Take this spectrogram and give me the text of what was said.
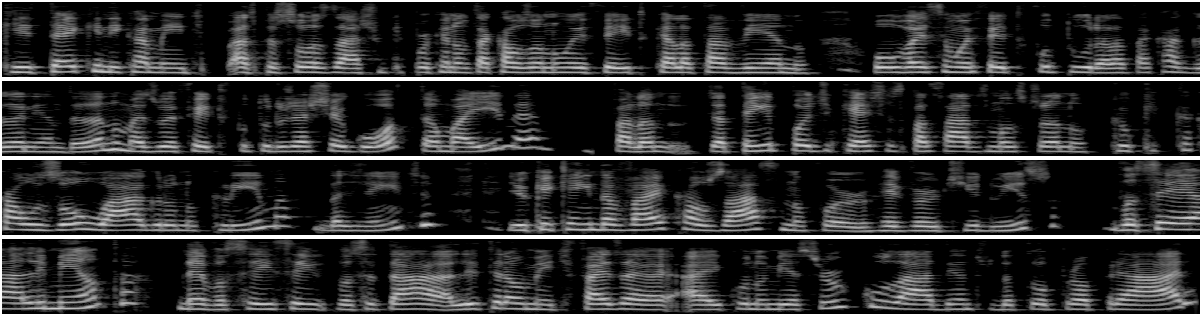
que tecnicamente as pessoas acham que porque não tá causando um efeito que ela tá vendo, ou vai ser um efeito futuro, ela tá cagando e andando, mas o efeito futuro já chegou, tamo aí, né? Falando, já tem podcasts passados mostrando que o que causou o agro no clima da gente e o que, que ainda vai causar se não for revertido isso. Você alimenta, né? Você, você tá literalmente faz a, a economia circular dentro da tua própria área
